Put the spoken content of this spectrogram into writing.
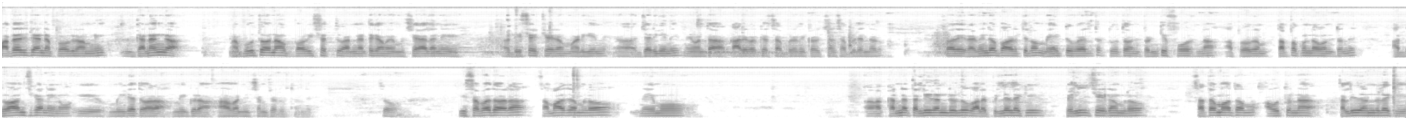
మదర్స్ డే అనే ప్రోగ్రామ్ని ఘనంగా నా భూతో నా భవిష్యత్తు అన్నట్టుగా మేము చేయాలని డిసైడ్ చేయడం అడిగింది జరిగింది. మేమంతా కార్యవర్గ సభ్యులని ఇక్కడ వచ్చిన సభ్యులందరూ సో అది రవీంద్ర భారతిలో May twelfth two thousand twenty ఫోర్న ఆ ప్రోగ్రామ్ తప్పకుండా ఉంటుంది. అడ్వాన్స్గా నేను ఈ మీడియా ద్వారా మీకు కూడా ఆహ్వానించడం జరుగుతుంది. సో ఈ సభ ద్వారా సమాజంలో మేము కన్న తల్లిదండ్రులు వాళ్ళ పిల్లలకి పెళ్ళి చేయడంలో సతమతం అవుతున్న తల్లిదండ్రులకి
